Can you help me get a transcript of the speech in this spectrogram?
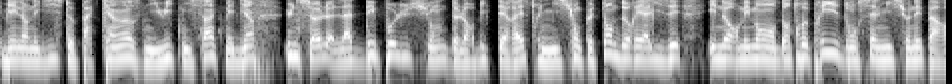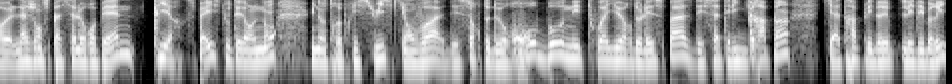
eh bien, il n'en existe pas 15, ni 8, ni 5, mais bien une seule, la dépollution de l'orbite terrestre, une mission que tentent de réaliser énormément d'entreprises, dont celle missionnée par euh, l'Agence spatiale européenne, Clear Space, tout est dans le nom, une entreprise suisse qui envoie des sortes de robots nettoyeurs de l'espace, des satellites grappins qui attrapent les, débris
